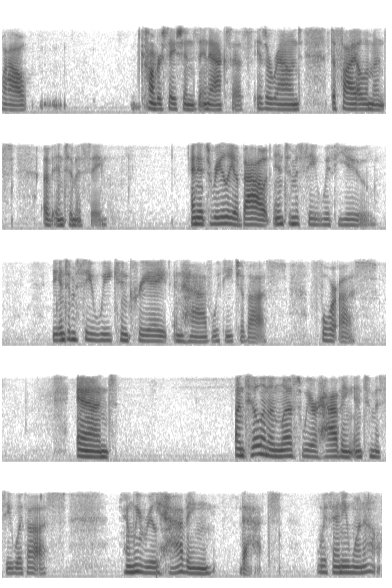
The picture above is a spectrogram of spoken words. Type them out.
wow, conversations in Access is around the five elements of intimacy. And it's really about intimacy with you, the intimacy we can create and have with each of us, for us. And until and unless we are having intimacy with us, and we really having that with anyone else?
